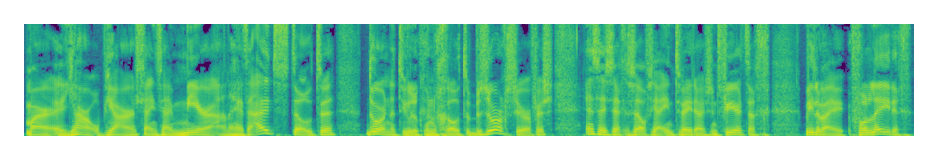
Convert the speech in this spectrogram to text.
Maar jaar op jaar zijn zij meer aan het uitstoten... door natuurlijk hun grote bezorgservice. En zij zeggen zelf, ja, in 2040 willen wij volledig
